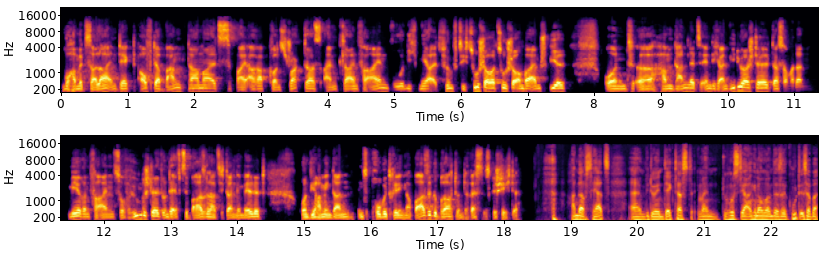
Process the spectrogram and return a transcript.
Mohamed Salah entdeckt auf der Bank damals bei Arab Constructors, einem kleinen Verein, wo nicht mehr als 50 Zuschauer zuschauen bei einem Spiel und äh, haben dann letztendlich ein Video erstellt. Das haben wir dann mehreren Vereinen zur Verfügung gestellt und der FC Basel hat sich dann gemeldet und wir haben ihn dann ins Probetraining nach Basel gebracht und der Rest ist Geschichte. Hand aufs Herz, äh, wie du entdeckt hast. Ich meine, du musst ja angenommen haben, dass er gut ist, aber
